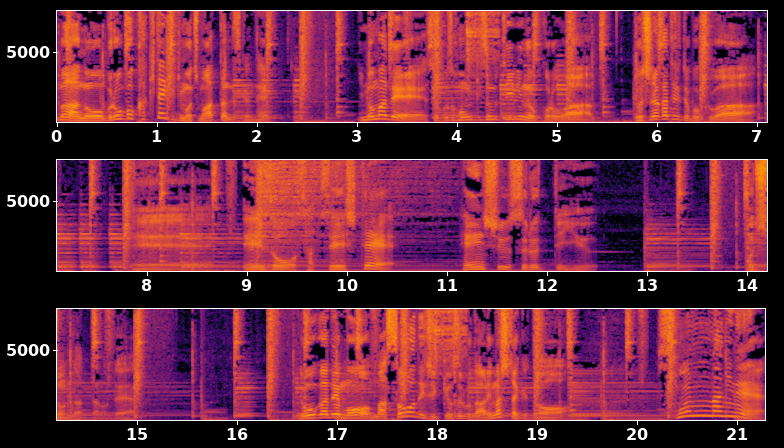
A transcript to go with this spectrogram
まああの、ブログを書きたいって気持ちもあったんですけどね。今まで、それこそ本気ズム TV の頃は、どちらかというと僕は、えー、映像を撮影して、編集するっていうポジションだったので、動画でも、まあソロで実況することありましたけど、そんなにね、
